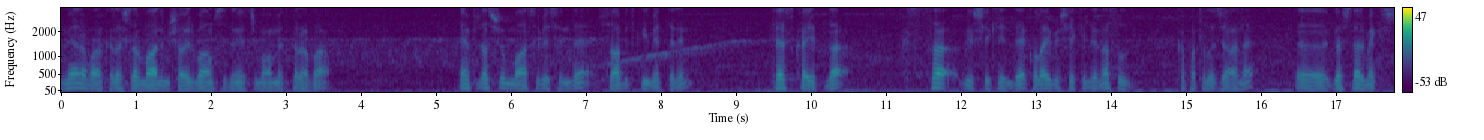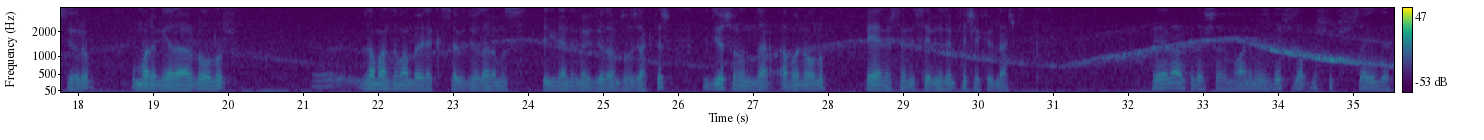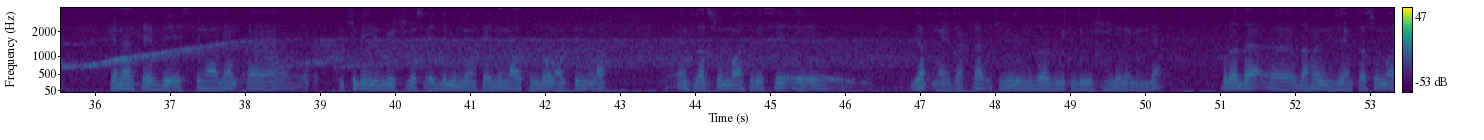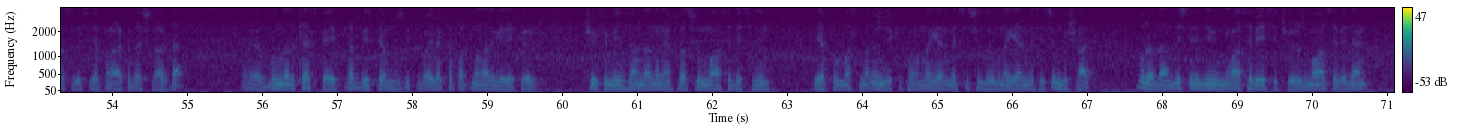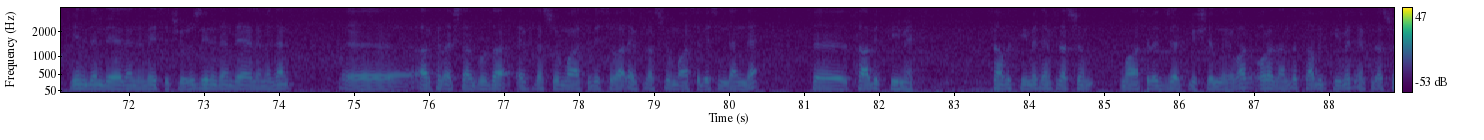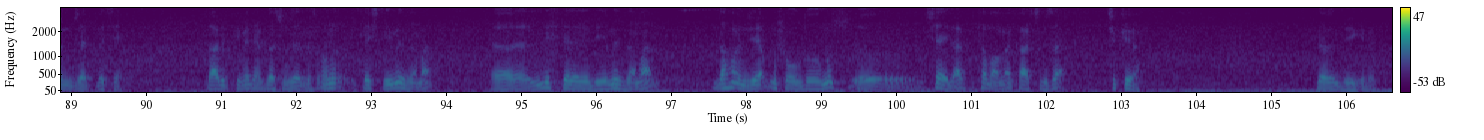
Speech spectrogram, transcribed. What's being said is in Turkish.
Merhaba arkadaşlar. Mali Müşavir Bağımsız Denetçi Muhammed Karabağ. Enflasyon muhasebesinde sabit kıymetlerin ters kayıtla kısa bir şekilde, kolay bir şekilde nasıl kapatılacağını e, göstermek istiyorum. Umarım yararlı olur. Zaman zaman böyle kısa videolarımız, bilgilendirme videolarımız olacaktır. Video sonunda abone olup Beğenirseniz sevinirim. Teşekkürler. Değerli arkadaşlarım, halimiz 563 sayılı genel tebliğe istinaden eee 2023 cirosu 50 milyon TL'nin altında olan firmalar enflasyon muhasebesi eee, yapmayacaklar 2024'ün ikinci ve üçüncü döneminde. Burada eee, daha önce enflasyon muhasebesi yapan arkadaşlar da bunları ters kayıtla 1 Temmuz itibariyle kapatmaları gerekiyor. Çünkü mizanlarının enflasyon muhasebesinin yapılmasından önceki konumuna gelmesi için, durumuna gelmesi için bu şart. Buradan da işte dediğim gibi muhasebeyi seçiyoruz. Muhasebeden yeniden değerlendirmeyi seçiyoruz. Yeniden değerlemeden eee, arkadaşlar burada enflasyon muhasebesi var. Enflasyon muhasebesinden de e, sabit kıymet sabit kıymet enflasyon muhasebe düzeltme işlemleri var. Oradan da sabit kıymet enflasyon düzeltmesi. Sabit kıymet enflasyon düzeltmesi. Onu seçtiğimiz zaman e, listelediğimiz zaman daha önce yapmış olduğumuz e, şeyler tamamen karşımıza çıkıyor. Görüldüğü gibi.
